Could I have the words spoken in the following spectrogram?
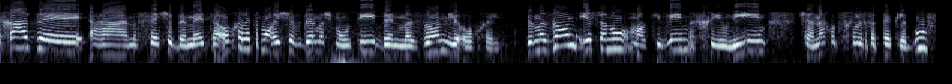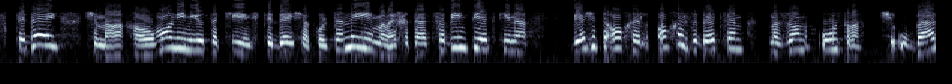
אחד זה הנושא שבאמת האוכל עצמו, יש הבדל משמעותי בין מזון לאוכל. במזון יש לנו מרכיבים חיוניים שאנחנו צריכים לספק לגוף כדי שמערך ההורמונים יהיו תקין, כדי שהקולטנים, מערכת העצבים תהיה תקינה. ויש את האוכל. אוכל זה בעצם מזון אולטרה, שעובד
